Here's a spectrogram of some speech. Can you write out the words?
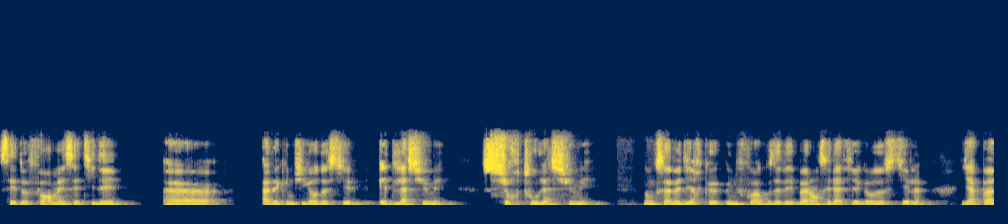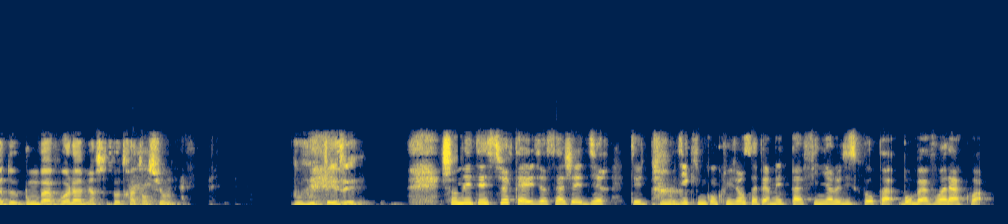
c'est de former cette idée avec une figure de style et de l'assumer. Surtout l'assumer. Donc ça veut dire qu'une fois que vous avez balancé la figure de style, il n'y a pas de bon bah voilà, merci de votre attention. Vous vous taisez. J'en étais sûre que tu allais dire ça. J'allais dire, tu nous dis qu'une conclusion, ça permet de pas finir le discours pas bon bah voilà quoi.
